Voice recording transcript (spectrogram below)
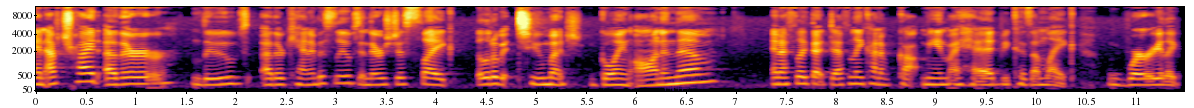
And I've tried other lubes, other cannabis lubes, and there's just like a little bit too much going on in them. And I feel like that definitely kind of got me in my head because I'm like worried, like,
